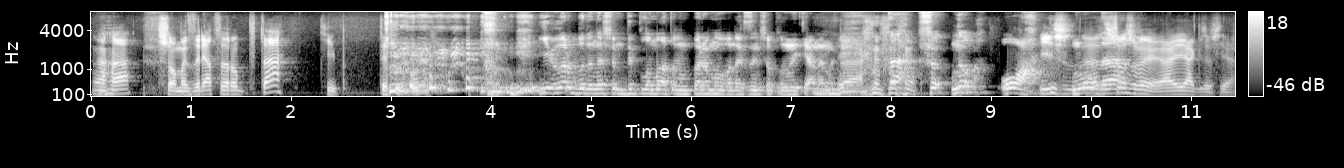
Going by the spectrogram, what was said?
Ага. Що, ми зря це робимо? Та? Тіп. Ти... Єгор буде нашим дипломатом у перемовинах з іншопланетянами. Да. Та, що, ну, о, І ж, ну, а да. що ж ви, а як же ж я?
